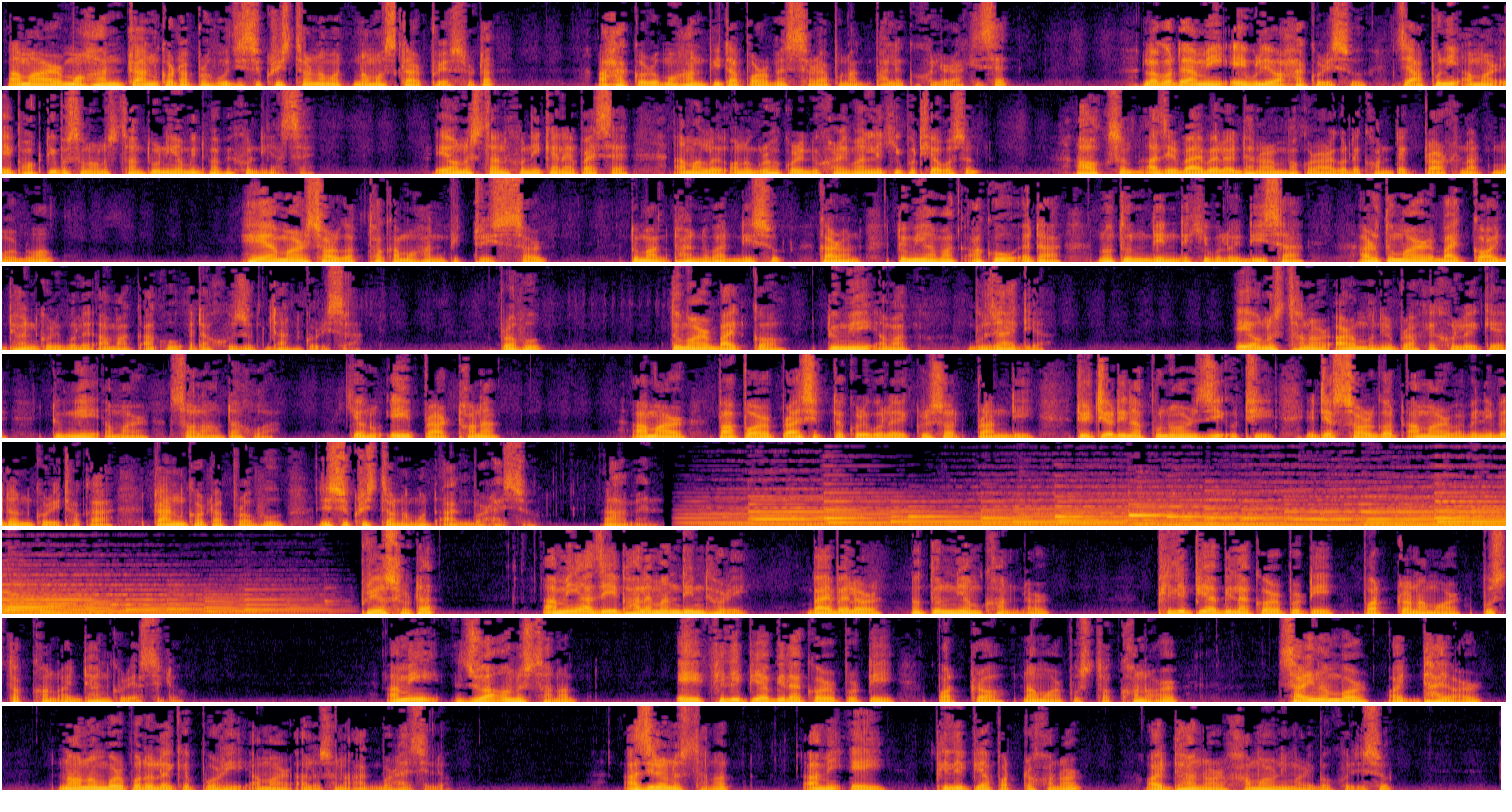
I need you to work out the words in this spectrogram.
আমাৰ মহান ত্ৰাণকৰ্তা প্ৰভু যীশুখ্ৰীষ্টৰ নামত নমস্কাৰ প্ৰিয় শ্ৰোতা। আশা কৰো মহান পিতা পৰমেশ্বৰে আপোনাক ভালে কুশলে ৰাখিছে। লগতে আমি এই বুলিও আশা কৰিছো যে আপুনি আমাৰ এই ভক্তিবচন অনুষ্ঠানটো নিয়মিতভাৱে শুনি আছে। এই অনুষ্ঠান শুনি কেনে পাইছে আমালৈ অনুগ্ৰহ কৰি দুষাৰিমান লিখি পঠিয়াবচোন। আহকচোন আজিৰ বাইবেল অধ্যয়ন আৰম্ভ কৰাৰ আগতে খন্তেক প্ৰাৰ্থনাত মূৰ দুৱাওঁ। হে আমাৰ স্বৰ্গত থকা মহান পিতৃ ঈশ্বৰ তোমাক ধন্যবাদ দিছো কাৰণ তুমি আমাক আকৌ এটা নতুন দিন দেখিবলৈ দিছা আৰু তোমাৰ বাক্য অধ্যয়ন কৰিবলৈ আমাক আকৌ এটা সুযোগ দান কৰিছা। প্ৰভু তোমাৰ বাক্য তুমিয়েই আমাক বুজাই দিয়া। এই অনুষ্ঠানৰ আৰম্ভণিৰ পৰা শেষলৈকে তুমিয়েই আমাৰ চলাওঁতা হোৱা। কিয়নো এই প্ৰাৰ্থনা আমাৰ পাপৰ প্ৰায়চিত্ৰ কৰিবলৈ ক্ৰুচত প্ৰাণ দি তৃতীয় দিনা পুনৰ জি উঠি এতিয়া স্বৰ্গত আমাৰ বাবে নিবেদন কৰি থকা ত্ৰাণকৰ্তা প্ৰভু যীশুখ্ৰীষ্টৰ নামত আগবঢ়াইছো। প্ৰিয় শ্ৰোতা আমি আজি ভালেমান দিন ধৰি বাইবেলৰ নতুন নিয়ম খণ্ডৰ ফিলিপিয়াবিলাকৰ প্ৰতি পত্ৰ নামৰ পুস্তকখন অধ্যয়ন কৰি আছিলো। আমি যোৱা অনুষ্ঠানত এই ফিলিপিয়াবিলাকৰ প্ৰতি পত্ৰ নামৰ পুস্তকখনৰ চাৰি নম্বৰ অধ্যায়ৰ ন নম্বৰ পদলৈকে পঢ়ি আমাৰ আলোচনা আগবঢ়াইছিলো। আজিৰ অনুষ্ঠানত আমি এই ফিলিপিয়া পত্ৰখনৰ অধ্যয়নৰ সামৰণি মাৰিব খুজিছো।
